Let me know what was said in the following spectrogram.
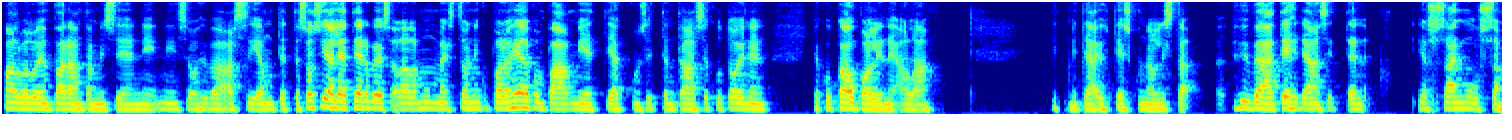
palvelujen parantamiseen, niin, niin se on hyvä asia. Mutta että sosiaali- ja terveysalalla mun mielestä se on niin kuin paljon helpompaa miettiä kuin sitten taas joku toinen, joku kaupallinen ala, että mitä yhteiskunnallista hyvää tehdään sitten jossain muussa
